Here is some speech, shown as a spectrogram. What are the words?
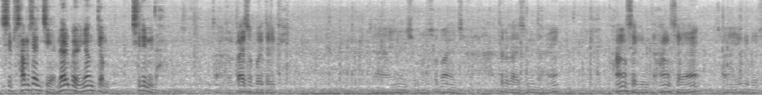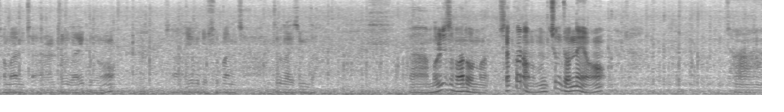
13cm, 넓이는 0.7입니다. 자 가까이서 보여드릴게요. 소반에 잘 들어가 있습니다. 항색입니다. 항색. 자, 여기도 소반이 잘 들어가 있고요. 자, 여기도 소반이 잘 들어가 있습니다. 자, 멀리서 봐도 뭐 색깔은 엄청 좋네요. 자.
